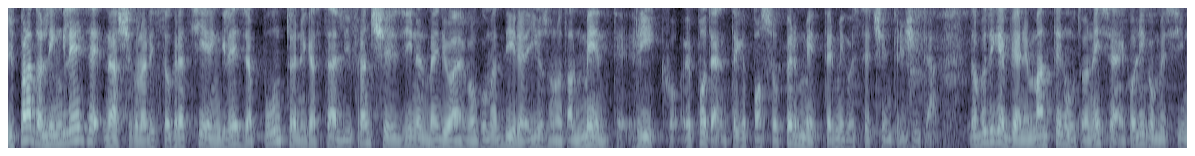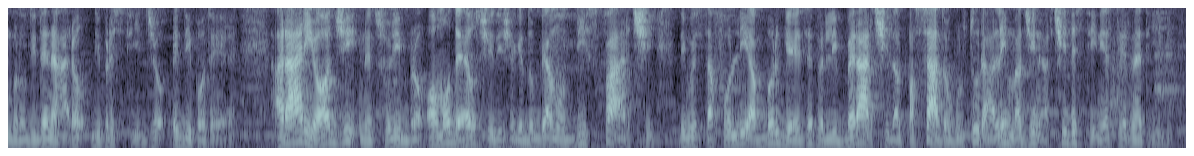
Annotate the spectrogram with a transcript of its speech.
Il prato all'inglese nasce con l'aristocrazia inglese appunto e nei castelli francesi nel Medioevo, come a dire io sono talmente ricco e potente che posso permettermi questa eccentricità. Dopodiché viene mantenuto nei secoli come simbolo di denaro, di prestigio e di potere. Harari oggi nel suo libro Homo Deus ci dice che dobbiamo disfarci di questa follia borghese per liberarci dal passato culturale e immaginarci destini alternativi.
